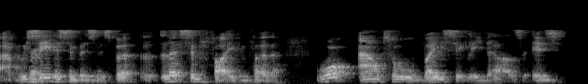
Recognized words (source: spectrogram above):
Uh, we right. see this in business, but let's simplify even further what our tool basically does is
